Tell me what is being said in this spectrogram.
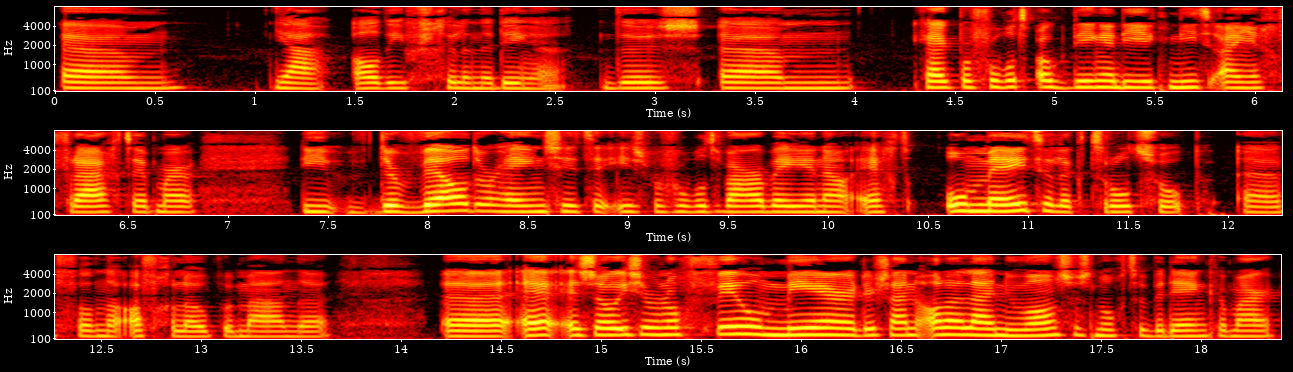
Um, ja, al die verschillende dingen. Dus um, kijk bijvoorbeeld ook dingen die ik niet aan je gevraagd heb, maar die er wel doorheen zitten, is bijvoorbeeld waar ben je nou echt onmetelijk trots op uh, van de afgelopen maanden. Uh, en, zo is er nog veel meer. Er zijn allerlei nuances nog te bedenken, maar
